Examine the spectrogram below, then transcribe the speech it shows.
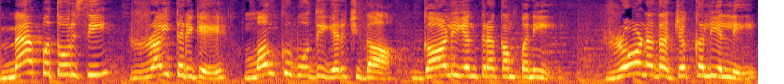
ಮ್ಯಾಪ್ ತೋರಿಸಿ ರೈತರಿಗೆ ಮಂಕುಬೂದಿ ಎರಚಿದ ಗಾಳಿಯಂತ್ರ ಕಂಪನಿ ರೋಣದ ಜಕ್ಕಲಿಯಲ್ಲಿ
